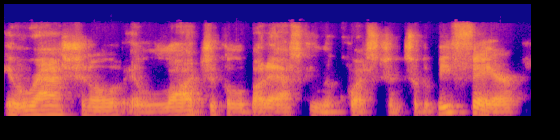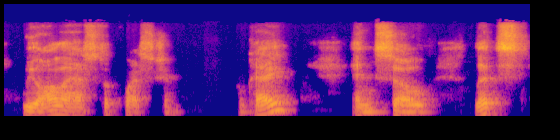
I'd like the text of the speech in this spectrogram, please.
irrational, illogical about asking the question. So to be fair, we all ask the question. Okay? And so let's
